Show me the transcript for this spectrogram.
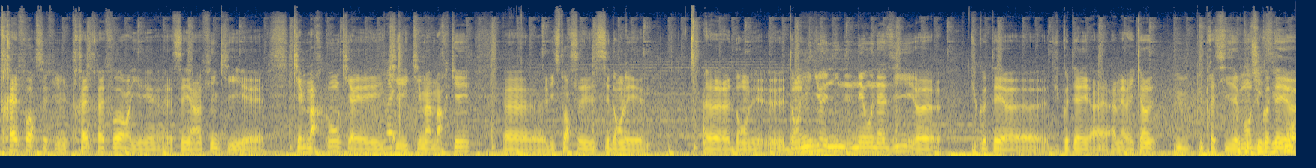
très fort ce film, très très fort. Euh, C'est un film qui est, qui est marquant, qui, a- qui, qui m'a marqué. Euh, L'histoire, c'est c'est dans les euh, dans, les, euh, dans le milieu néo-nazi euh, du côté euh, du côté euh, américain, plus, plus précisément du côté Zemmour.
